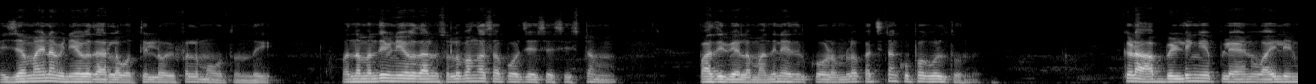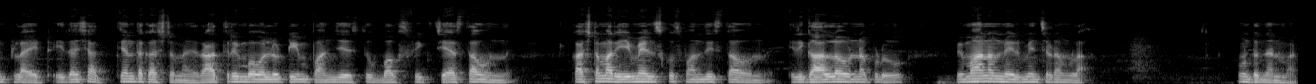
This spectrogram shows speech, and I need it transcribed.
నిజమైన వినియోగదారుల ఒత్తిడిలో విఫలమవుతుంది. వంద మంది వినియోగదారులను సులభంగా సపోర్ట్ చేసే సిస్టమ్ పదివేల మందిని ఎదుర్కోవడంలో ఖచ్చితంగా కుప్పగొలుతుంది. ఇక్కడ building a plan while in flight ఈ దశ అత్యంత కష్టమైనది. రాత్రింబవళ్ళు టీం పనిచేస్తూ బగ్స్ ఫిక్స్ చేస్తూ ఉంది. కస్టమర్ ఈమెయిల్స్కు స్పందిస్తూ ఉంది. ఇది గాల్లో ఉన్నప్పుడు విమానం నిర్మించడంలా ఉంటుందన్నమాట.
